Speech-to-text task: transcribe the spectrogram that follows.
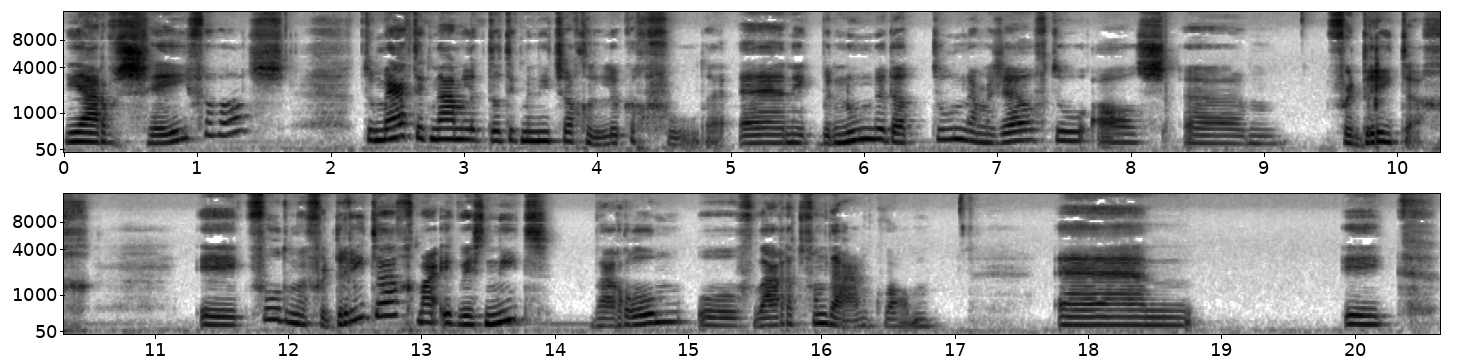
een jaar of zeven was. Toen merkte ik namelijk dat ik me niet zo gelukkig voelde. En ik benoemde dat toen naar mezelf toe als um, verdrietig. Ik voelde me verdrietig, maar ik wist niet waarom of waar het vandaan kwam. En ik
